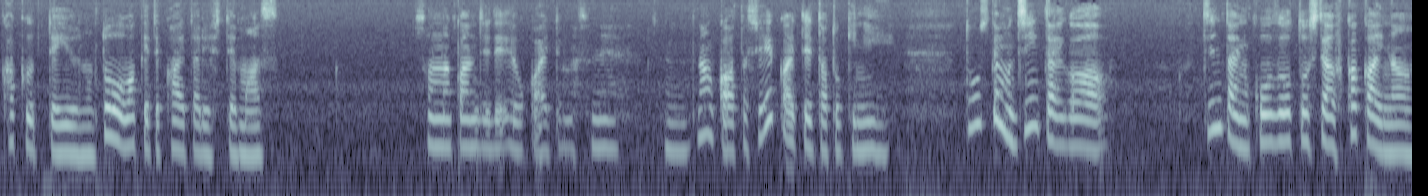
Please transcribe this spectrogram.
描くっていうのと分けて描いたりしてます。そんな感じで絵を描いてますね、うん、なんか私絵描いてた時にどうしても人体が人体の構造としては不可解な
